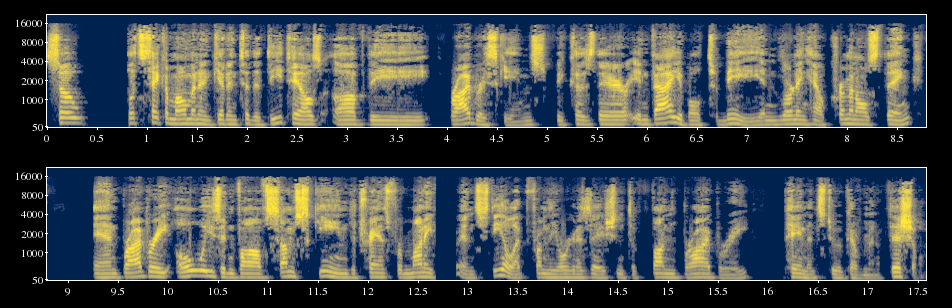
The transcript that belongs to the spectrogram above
So let's take a moment and get into the details of the bribery schemes because they're invaluable to me in learning how criminals think. And bribery always involves some scheme to transfer money and steal it from the organization to fund bribery payments to a government official.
